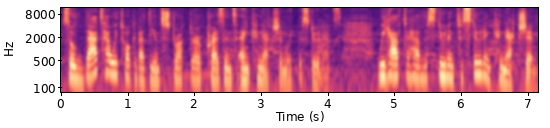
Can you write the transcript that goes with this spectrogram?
So that's how we talk about the instructor presence and connection with the students. We have to have the student-to-student connection.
